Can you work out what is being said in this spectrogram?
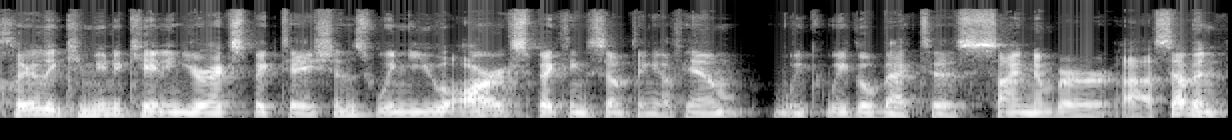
clearly communicating your expectations when you are expecting something of him. We, we go back to sign number uh, seven.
